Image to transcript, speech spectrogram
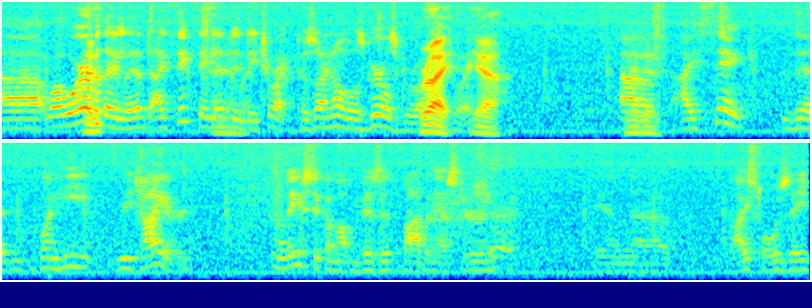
Uh, well, wherever And- they lived, I think they lived in what? Detroit, because I know those girls grew up in Right, Detroit. yeah. Uh, did. I think that when he retired, you know, they used to come up and visit Bob and Esther, and, Sure. And, I suppose they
